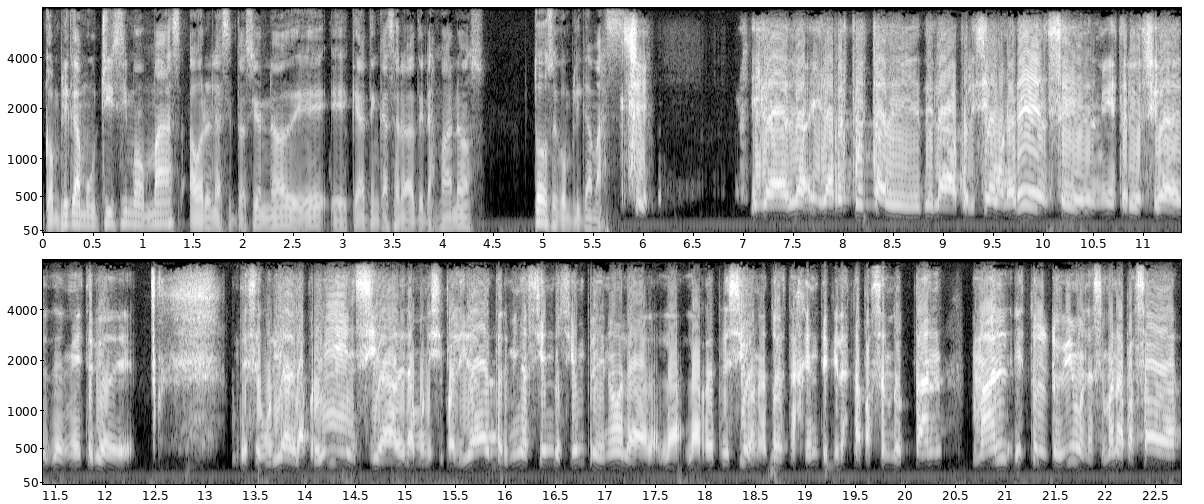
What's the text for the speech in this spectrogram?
complica muchísimo más ahora la situación, ¿no? De eh, quédate en casa, lavate las manos. Todo se complica más. Sí. Y la, y la respuesta de, de, la policía bonaerense, del Ministerio de Ciudad, del Ministerio de, de seguridad de la provincia, de la municipalidad, termina siendo siempre no la, la, represión a toda esta gente que la está pasando tan mal. Esto lo vimos la semana pasada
